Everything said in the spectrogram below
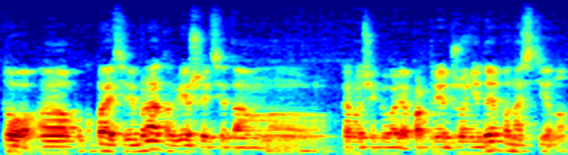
то э, покупаете вибратор, вешаете там, э, короче говоря, портрет Джонни Деппа на стену,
